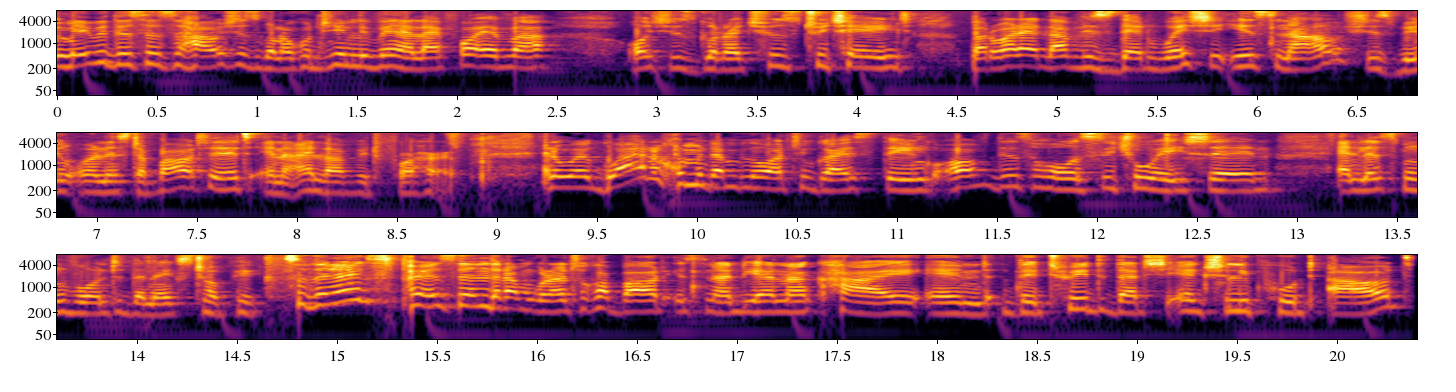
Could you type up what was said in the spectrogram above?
maybe this is how she's gonna continue living her life forever or she's gonna choose to change. But what i love is that where she is now she's being honest about it and i love it for her. Anyway go ahead and comment down below what you guys think of this whole situation and let's move on to the next topic. So the next person that i'm gonna talk about is nadia nakai and the tweet that she actually put out.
